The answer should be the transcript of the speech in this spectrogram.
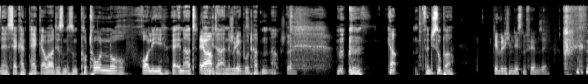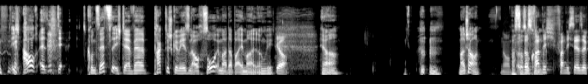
ne, ist ja kein Pack, aber diesen, diesen Protonen-Rolli erinnert, Ja, den die da in dem stimmt. Reboot hatten. Ja, Stimmt. ja finde ich super. Den will ich im nächsten Film sehen. Ich auch. Also, der, grundsätzlich, der wäre praktisch gewesen, auch so immer dabei mal irgendwie. Ja. Ja. mal schauen. Genau. Was also da so das fand kommt. ich, fand ich sehr, sehr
